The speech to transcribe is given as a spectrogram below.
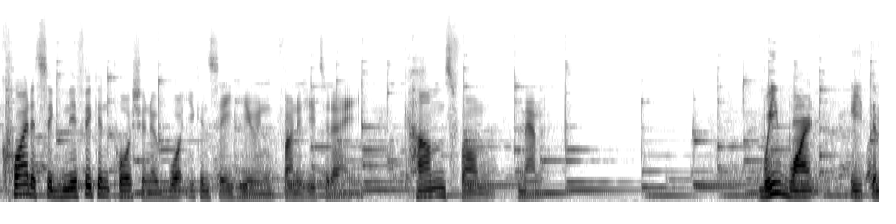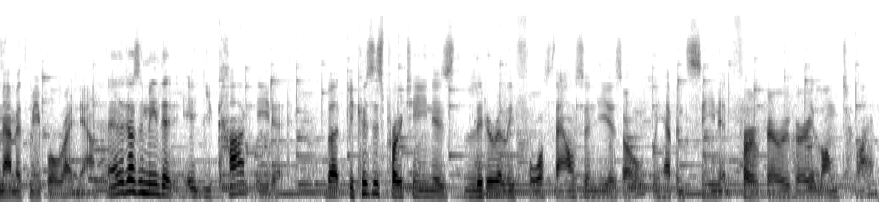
quite a significant portion of what you can see here in front of you today comes from mammoth. We won't eat the mammoth meatball right now. And it doesn't mean that it, you can't eat it, but because this protein is literally 4,000 years old, we haven't seen it for a very, very long time,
